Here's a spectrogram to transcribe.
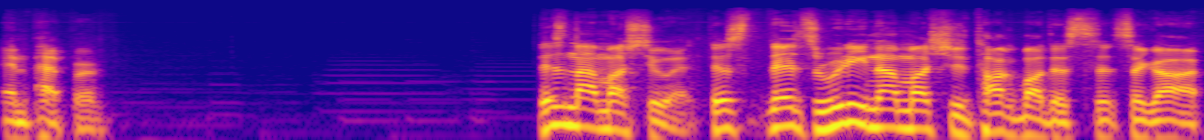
and pepper. There's not much to it. There's there's really not much to talk about this cigar.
